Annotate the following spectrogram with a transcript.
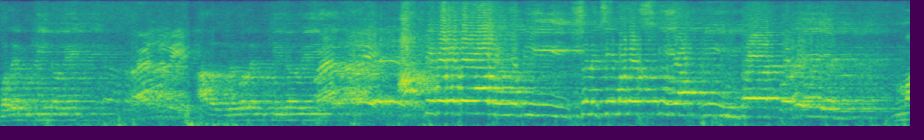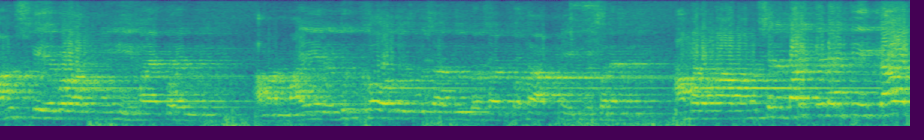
বলেন কি নবী? বলেন কি নবী? আপনি দয়াল নবী, শুনেছি মানুষকে আপনি দয়া করেন। মানুষকে বড় আপনি মায়া করেন। আমার মায়ের দুঃখ দুর্দশার কথা আপনি একটু শোনেন। আমার মা মানুষের বাড়িতে বাড়িতে কাজ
